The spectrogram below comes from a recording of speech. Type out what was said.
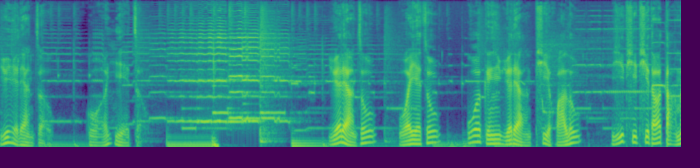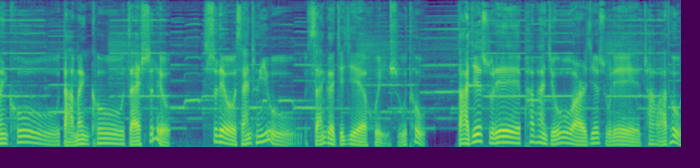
《月亮走，我也走》。月亮走，我也走，我跟月亮提花篓。一提提到大门口，大门口栽石榴，石榴三层油，三个姐姐会梳头，大姐梳的盘盘揪，二姐梳的插花头，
